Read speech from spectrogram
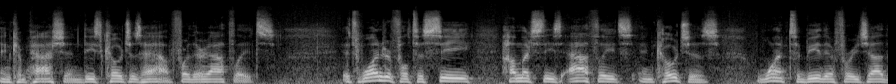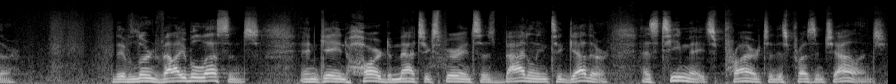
and compassion these coaches have for their athletes. It's wonderful to see how much these athletes and coaches want to be there for each other. They've learned valuable lessons and gained hard to match experiences battling together as teammates prior to this present challenge.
